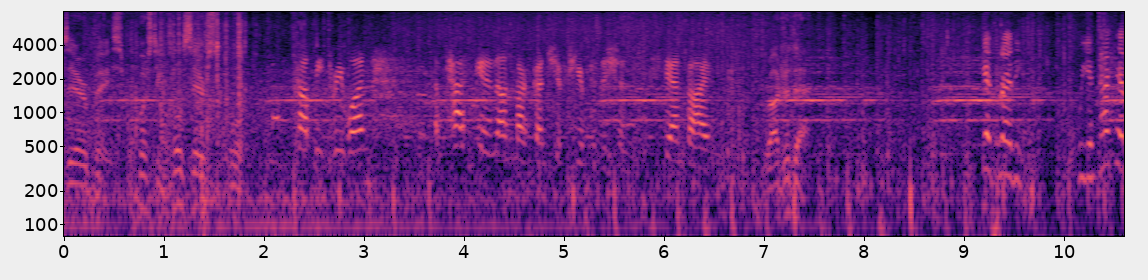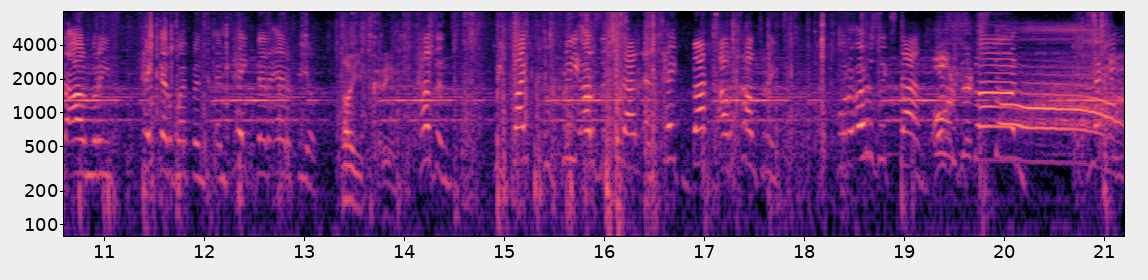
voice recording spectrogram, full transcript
on Barkov's airbase, requesting close air support. Copy 3-1. I'm tasking an unmarked gunship to your position. Stand by. Roger that. Get ready. We attack their armories, take their weapons, and take their airfield. طيب كريم. Cousins, we fight to free Urzikstan and take back our country. For Urzikstan! Urzikstan! لكن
